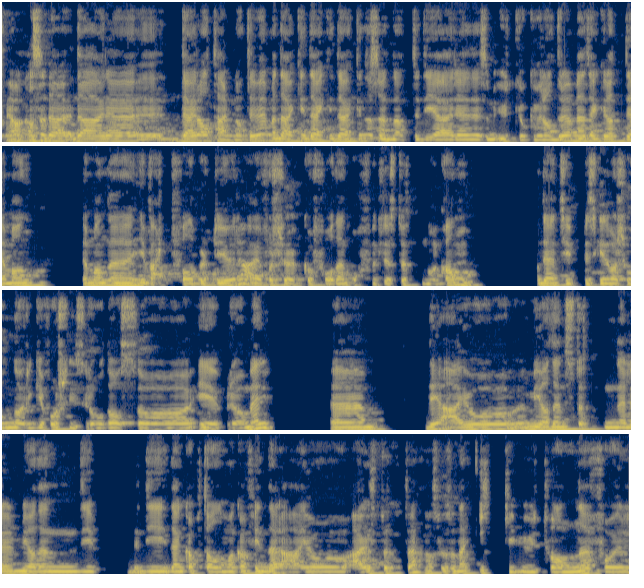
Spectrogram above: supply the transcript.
Ja, altså det er, det, er, eh, det er, alternativer, men det er, ikke, det, er ikke, det ikke, noe sånn at de er, liksom, utelukker hverandre. Men jeg tenker at det man, man, eh, i hvert fall burde gjøre, er å forsøke å få den offentlige støtten man kan. Og Det er typisk Innovasjon Norge, Forskningsrådet og også EU-programmer. Det er jo mye av den støtten, eller mye av den, de, de, den kapitalen man kan finne der, er jo, er jo støtte. Altså, sånn det er ikke utvannende for,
